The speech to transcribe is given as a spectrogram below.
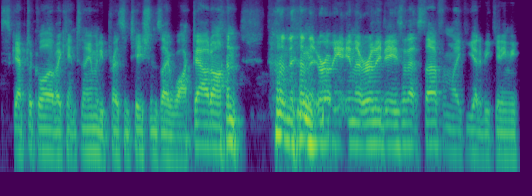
skeptical of. I can't tell you how many presentations I walked out on in the, hmm. early in the early days of that stuff. I'm like, you got to be kidding me!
